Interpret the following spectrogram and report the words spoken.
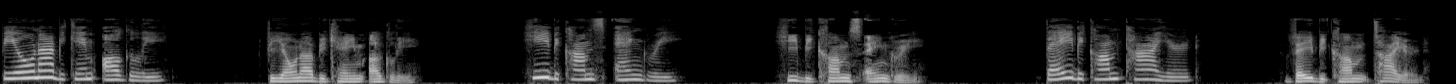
Fiona became ugly. Fiona became ugly. He becomes angry. He becomes angry. They become tired. They become tired.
